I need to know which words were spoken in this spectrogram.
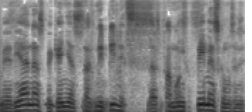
medianas pequeñas las MIPIMES las famosas. MIPIMES como se dice.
